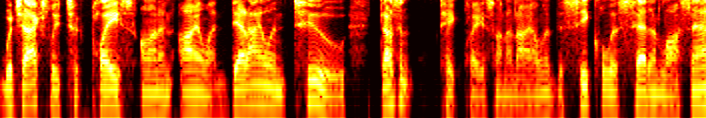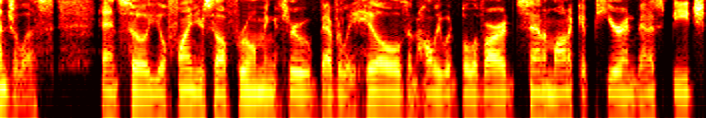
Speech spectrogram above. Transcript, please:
which actually took place on an island. Dead Island 2 doesn't take place on an island. The sequel is set in Los Angeles and so you'll find yourself roaming through Beverly Hills and Hollywood Boulevard, Santa Monica Pier, and Venice Beach.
